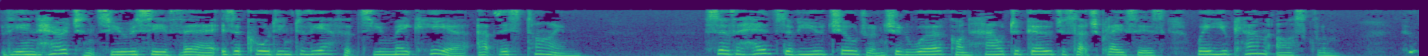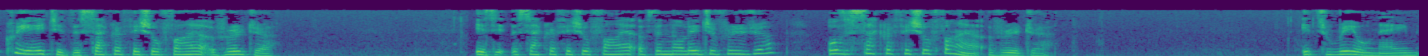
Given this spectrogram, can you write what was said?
The inheritance you receive there is according to the efforts you make here at this time. So the heads of you children should work on how to go to such places where you can ask them, Who created the sacrificial fire of Rudra? Is it the sacrificial fire of the knowledge of Rudra or the sacrificial fire of Rudra? Its real name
